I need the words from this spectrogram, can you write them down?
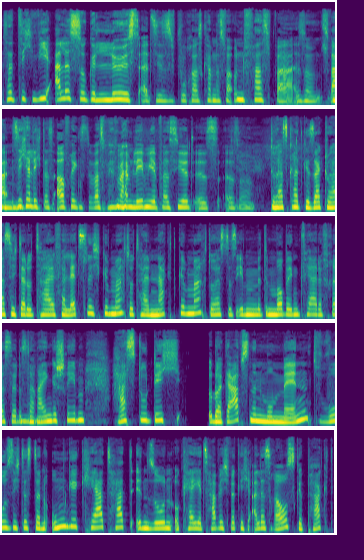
es hat sich wie alles so gelöst, als dieses Buch rauskam. Das war unfassbar. Also es war mhm. sicherlich das Aufregendste, was mir in meinem Leben hier passiert ist. Also du hast gerade gesagt, du hast dich da total verletzlich gemacht, total nackt gemacht. Du hast das eben mit dem Mobbing Pferdefresse das mhm. da reingeschrieben. Hast du dich oder gab es einen Moment, wo sich das dann umgekehrt hat in so ein, okay, jetzt habe ich wirklich alles rausgepackt.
